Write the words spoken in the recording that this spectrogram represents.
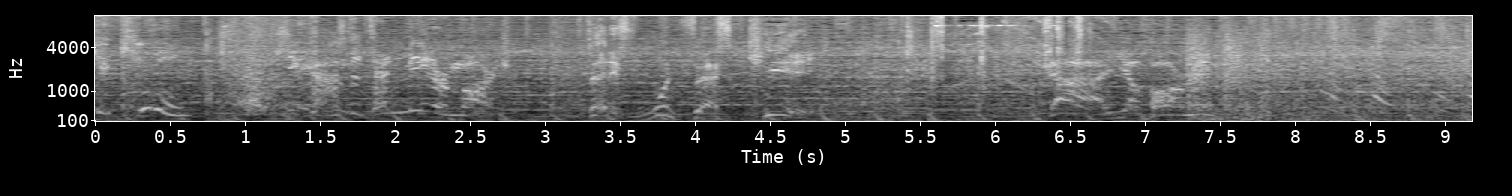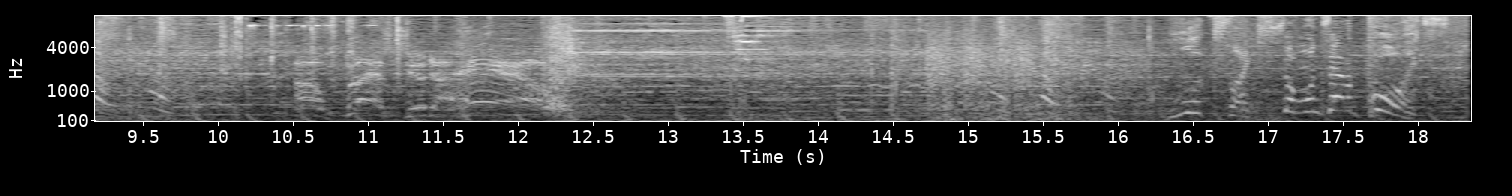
You're kidding. She passed the 10 meter mark! That is one fast kid! Die, you varmint! I'll blast you to hell! Looks like someone's out of bullets!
